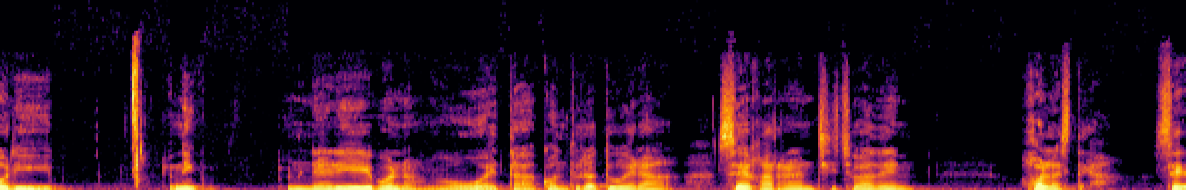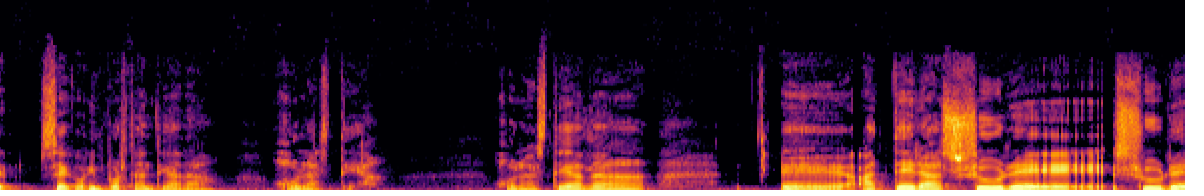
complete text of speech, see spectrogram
hori, nik niri, bueno, gu eta konturatu era, ze garrantzitsua den jolastea. Ze, ze importantea da jolastea. Jolastea da, eh, atera zure, zure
